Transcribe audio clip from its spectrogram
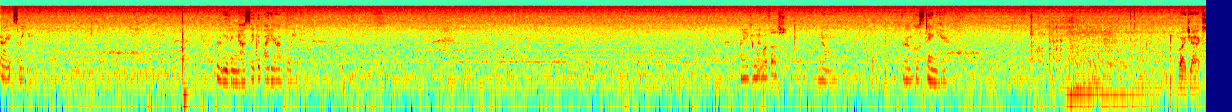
All right, sweetie. We're leaving now. Say goodbye to your Uncle Aiden. Are you coming with us? No. Your uncle's staying here. Bye, Jax.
